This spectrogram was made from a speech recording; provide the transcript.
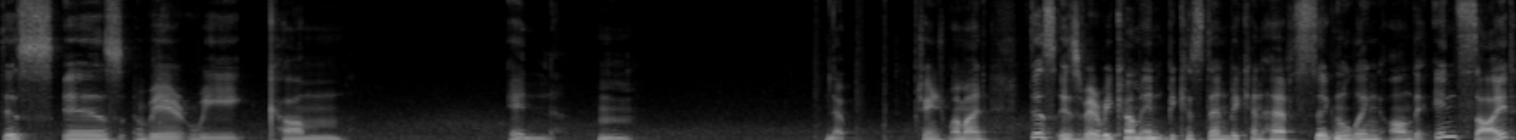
this is where we come in. Hmm. No. Changed my mind. This is where we come in because then we can have signaling on the inside.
